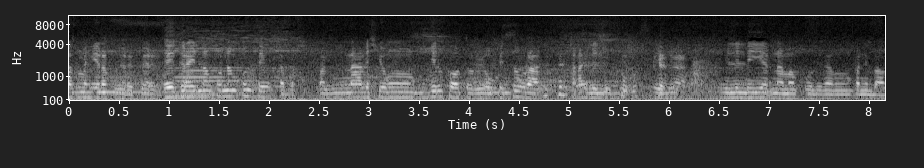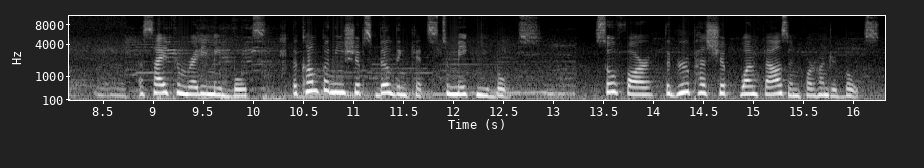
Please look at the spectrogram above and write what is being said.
mas mahirap i-repair. Eh, grind lang po ng konti, tapos pag nalis yung gel coat or yung pintura, tsaka ililiyer naman po ng panibago. Aside from ready-made boats, the company ships building kits to make new boats. So far, the group has shipped 1,400 boats,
